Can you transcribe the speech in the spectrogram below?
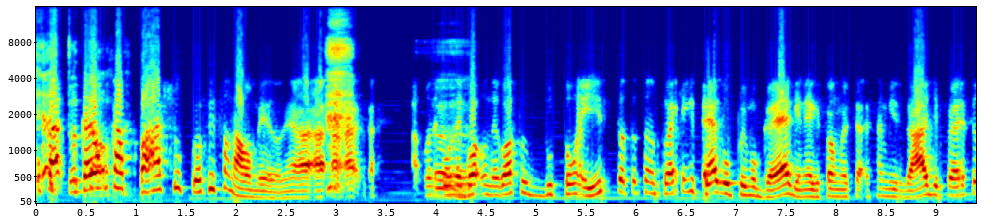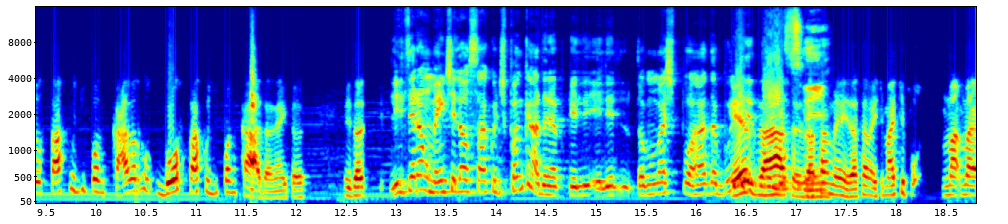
O cara, o cara é um capacho profissional mesmo, né? A- a- o, o Aham. negócio, o negócio do Tom é isso, tanto, é que ele pega o primo Greg, né? Eles formam essa, essa amizade pra ser o saco de pancada do, do saco de pancada, né? Então, então Literalmente ele é o saco de pancada, né? Porque ele, ele toma umas porradas bonitas. Exato, nisso. exatamente, exatamente. Mas tipo, ma- ma-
